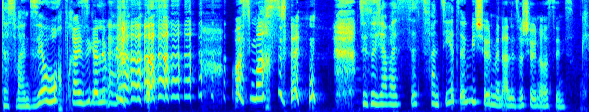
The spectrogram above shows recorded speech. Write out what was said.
das war ein sehr hochpreisiger Lipgloss. Was machst du denn? Sie so, ja, aber es- das fand sie jetzt irgendwie schön, wenn alle so schön aussehen. Ich so, okay.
